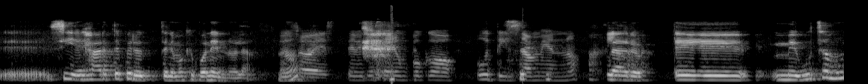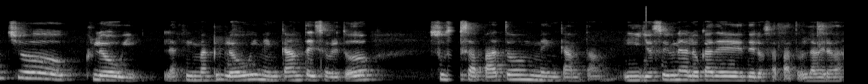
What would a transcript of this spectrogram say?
eh, sí es arte, pero tenemos que ponérnosla. ¿no? Eso es, tiene que ser un poco útil también, ¿no? Claro. Eh, me gusta mucho Chloe, la firma Chloe me encanta y sobre todo sus zapatos me encantan. Y yo soy una loca de, de los zapatos, la verdad.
